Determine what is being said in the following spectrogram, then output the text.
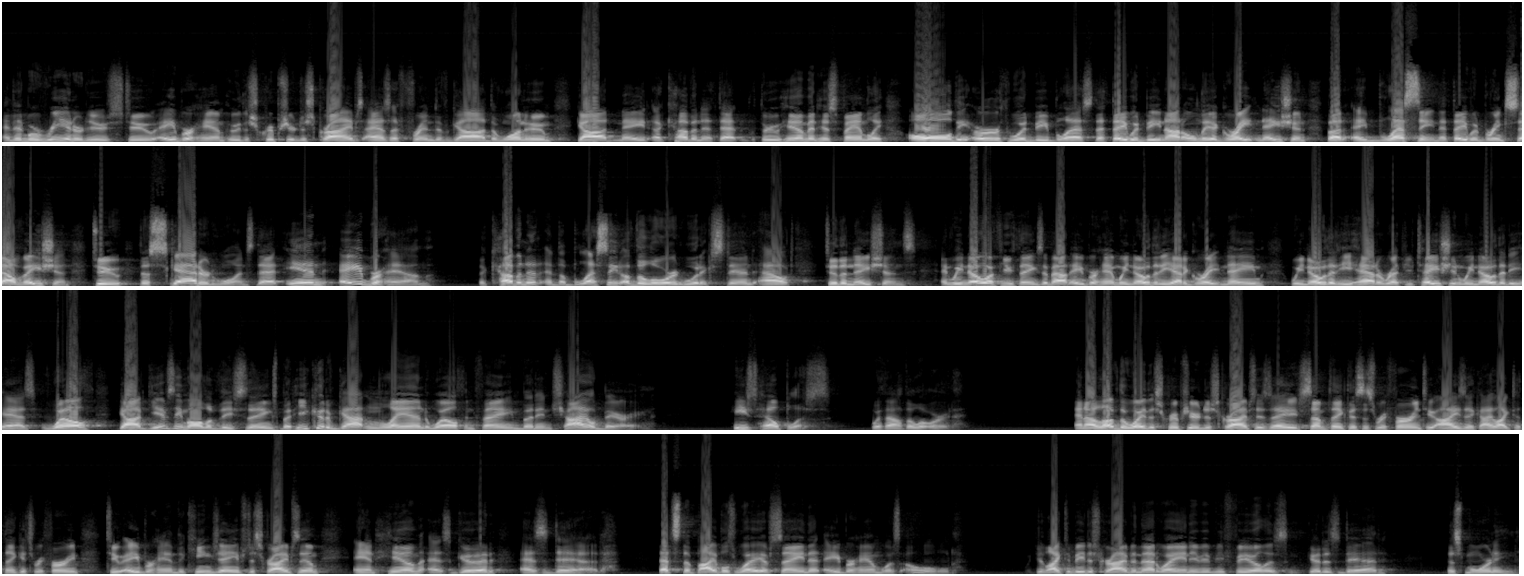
And then we're reintroduced to Abraham, who the scripture describes as a friend of God, the one whom God made a covenant that through him and his family all the earth would be blessed, that they would be not only a great nation, but a blessing, that they would bring salvation to the scattered ones, that in Abraham the covenant and the blessing of the Lord would extend out to the nations. And we know a few things about Abraham. We know that he had a great name. We know that he had a reputation. We know that he has wealth. God gives him all of these things, but he could have gotten land, wealth, and fame. But in childbearing, he's helpless. without the Lord. And I love the way the scripture describes his age. Some think this is referring to Isaac. I like to think it's referring to Abraham. The King James describes him and him as good as dead. That's the Bible's way of saying that Abraham was old. Would you like to be described in that way? Any of you feel as good as dead this morning?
